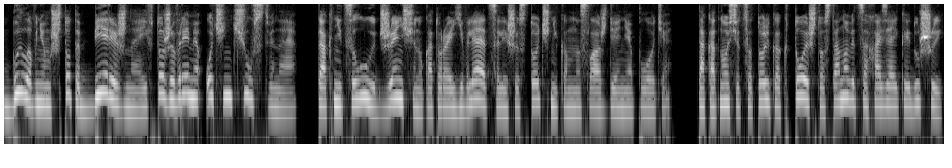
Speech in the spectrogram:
Было в нем что-то бережное и в то же время очень чувственное. Так не целует женщину, которая является лишь источником наслаждения плоти. Так относится только к той, что становится хозяйкой души.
